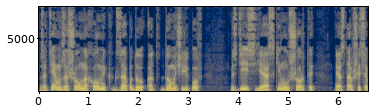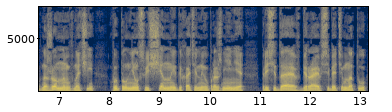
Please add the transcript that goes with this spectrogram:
Затем взошел на холмик к западу от дома черепов. Здесь я скинул шорты и, оставшись обнаженным в ночи, выполнил священные дыхательные упражнения, приседая, вбирая в себя темноту,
